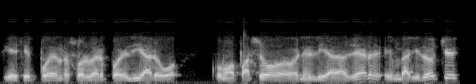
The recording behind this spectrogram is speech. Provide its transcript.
que se pueden resolver por el diálogo, como pasó en el día de ayer en Bariloche,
